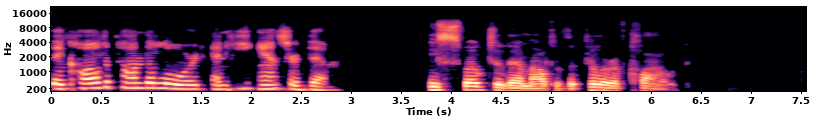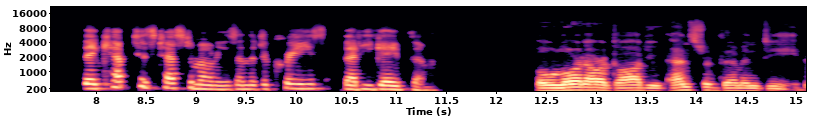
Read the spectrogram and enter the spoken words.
They called upon the Lord, and he answered them. He spoke to them out of the pillar of cloud. They kept his testimonies and the decrees that he gave them. O Lord our God, you answered them indeed.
